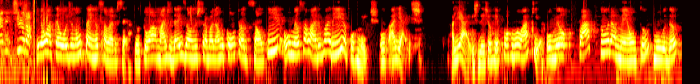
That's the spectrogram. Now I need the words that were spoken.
É mentira! Eu até hoje não tenho salário certo. Eu tô há mais de 10 anos trabalhando com tradução e o meu salário varia por mês. Aliás, Aliás, deixa eu reformular aqui. O meu faturamento muda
